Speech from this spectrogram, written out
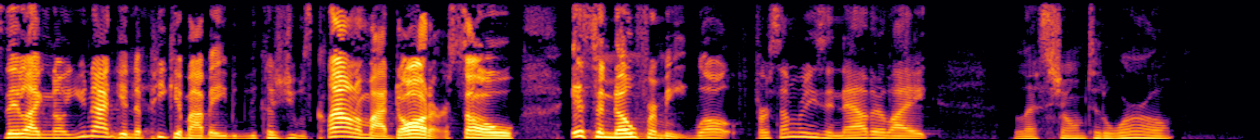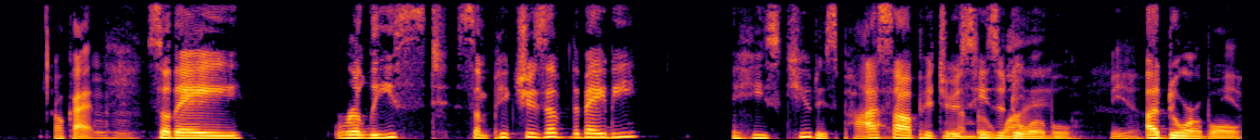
They like, no, you're not getting a peek at my baby because you was clowning my daughter. So it's a no for me. Well, for some reason now they're like, let's show him to the world. Okay, so they released some pictures of the baby. He's cute as pie. I saw pictures. He's one. adorable. Yeah. adorable,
